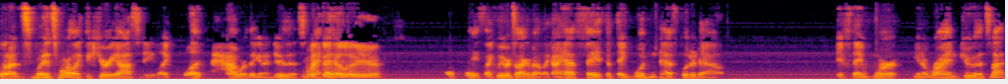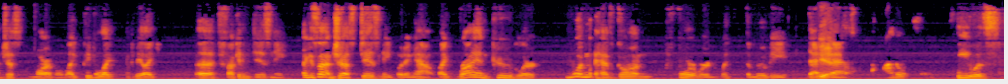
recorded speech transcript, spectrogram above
But I'm, it's, it's more like the curiosity. Like, what? How are they going to do this? what I the hell? Are, yeah, have faith, like we were talking about. Like I have faith that they wouldn't have put it out if they weren't, you know, Ryan Coogler. It's not just Marvel. Like people like to be like, uh, fucking Disney. Like it's not just Disney putting out. Like Ryan Coogler wouldn't have gone forward with the movie that he Yeah. has. I don't think he was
